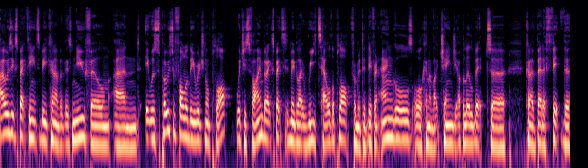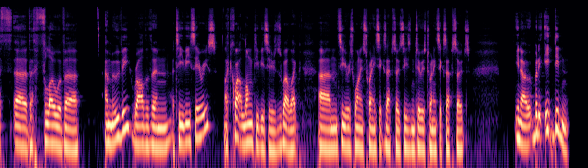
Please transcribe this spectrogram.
I was expecting it to be kind of like this new film, and it was supposed to follow the original plot, which is fine, but I expected to maybe like retell the plot from at different angles or kind of like change it up a little bit to kind of better fit the uh, the flow of a a movie rather than a TV series, like quite a long TV series as well. Like um, series one is twenty six episodes, season two is twenty six episodes you know, but it, it didn't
